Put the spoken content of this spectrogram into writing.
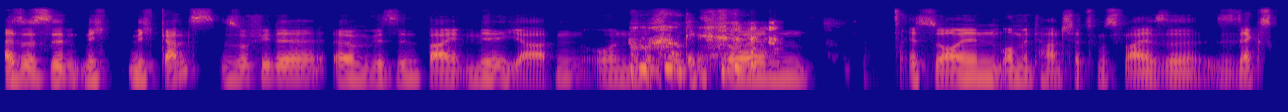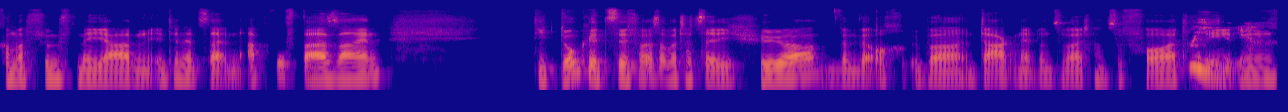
Also es sind nicht, nicht ganz so viele, ähm, wir sind bei Milliarden und okay. es, sollen, es sollen momentan schätzungsweise 6,5 Milliarden Internetseiten abrufbar sein. Die Dunkelziffer ist aber tatsächlich höher, wenn wir auch über Darknet und so weiter und so fort Ui. reden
